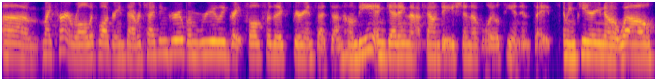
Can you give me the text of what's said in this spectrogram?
um, my current role with Walgreens Advertising Group, I'm really grateful for the experience at dunnhumby and getting that foundation of loyalty and insights. I mean, Peter, you know it well,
